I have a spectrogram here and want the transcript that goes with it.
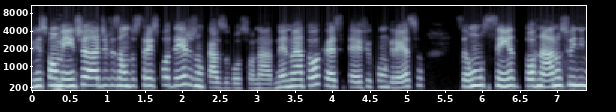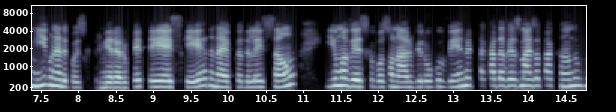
principalmente a divisão dos três poderes no caso do Bolsonaro, né? Não é à toa que o STF e o Congresso são tornaram-se o inimigo, né? Depois que primeiro era o PT, a esquerda na época da eleição, e uma vez que o Bolsonaro virou governo, ele está cada vez mais atacando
